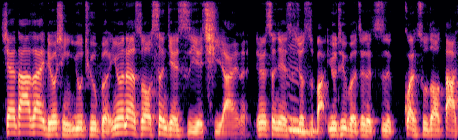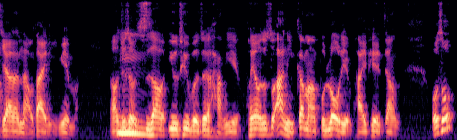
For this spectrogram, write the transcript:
现在大家在流行 YouTube，因为那时候肾结石也起来了，因为肾结石就是把 YouTube 这个字灌输到大家的脑袋里面嘛，然后就是有知道 YouTube 这个行业，朋友就说啊你干嘛不露脸拍片这样子？我说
